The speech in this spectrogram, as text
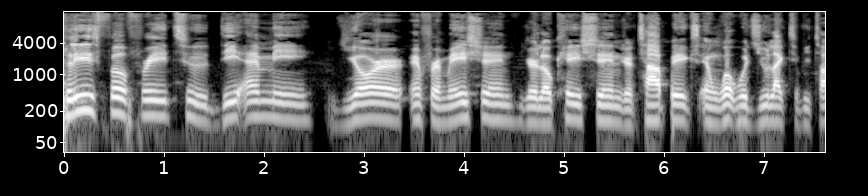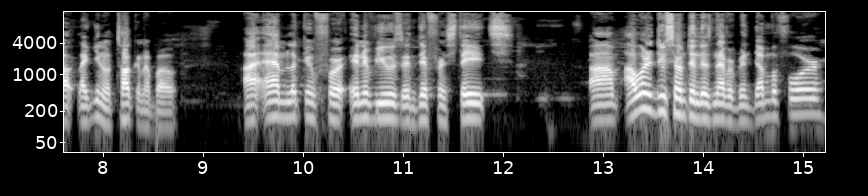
please feel free to DM me your information, your location, your topics, and what would you like to be talk like you know talking about. I am looking for interviews in different states. Um, I want to do something that's never been done before.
